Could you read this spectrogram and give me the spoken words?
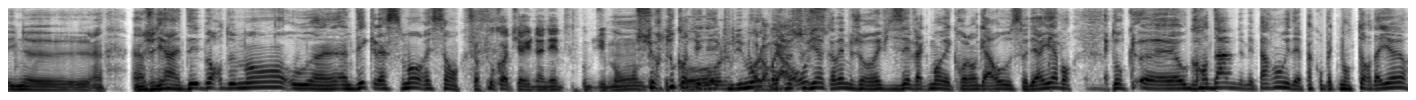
une, un, un- je dirais un débordement ou un, un déclassement récent. Surtout quand il y a une année de Coupe du Monde. de Surtout quand il y a une football, Coupe du Monde. Moi, je me souviens quand même, je révisais vaguement avec Roland Garros derrière. Bon, donc euh, aux grandes dames de mes parents, ils n'avaient pas complètement tort d'ailleurs.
